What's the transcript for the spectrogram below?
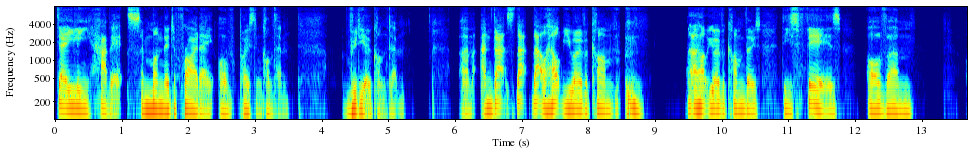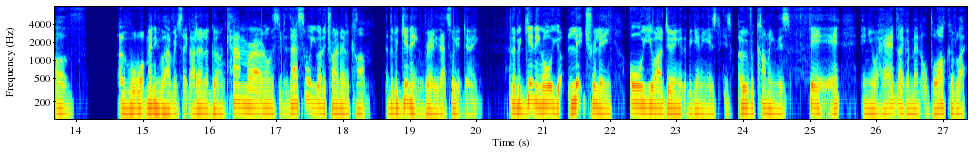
daily habits, so Monday to Friday of posting content, video content, um, and that's that that'll help you overcome. that'll help you overcome those these fears of um of of what many people have. It's like I don't look good on camera and all this. That's what you got to try and overcome at the beginning. Really, that's all you're doing at the beginning all you literally all you are doing at the beginning is is overcoming this fear in your head like a mental block of like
